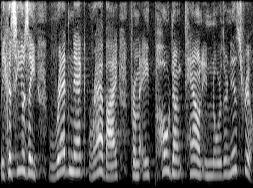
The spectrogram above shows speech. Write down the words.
because he was a redneck rabbi from a podunk town in northern Israel.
